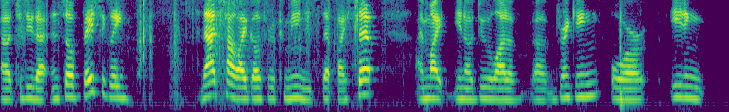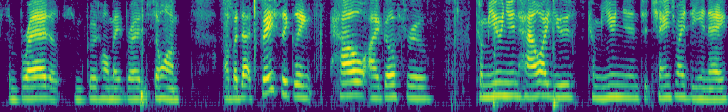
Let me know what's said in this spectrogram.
uh, to do that. And so basically, that's how I go through communion step by step. I might, you know, do a lot of uh, drinking or eating some bread, uh, some good homemade bread, and so on. Uh, but that's basically how I go through communion, how I used communion to change my DNA.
